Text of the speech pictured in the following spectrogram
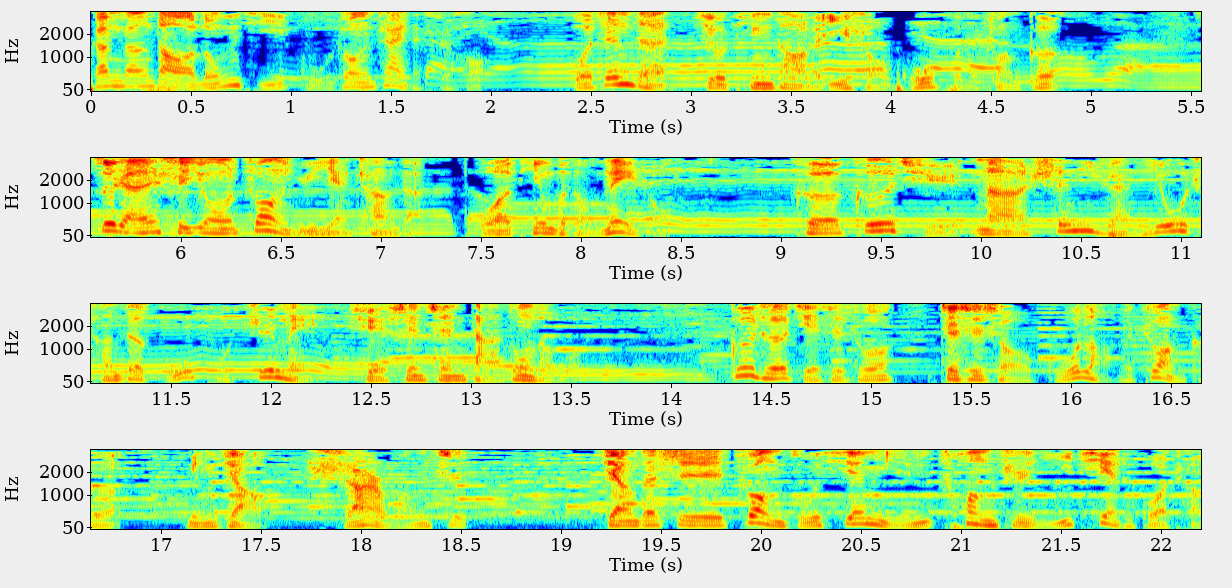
刚刚到龙脊古壮寨的时候，我真的就听到了一首古朴的壮歌。虽然是用壮语演唱的，我听不懂内容，可歌曲那深远悠长的古朴之美却深深打动了我。歌者解释说，这是首古老的壮歌，名叫《十二王志》，讲的是壮族先民创制一切的过程。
